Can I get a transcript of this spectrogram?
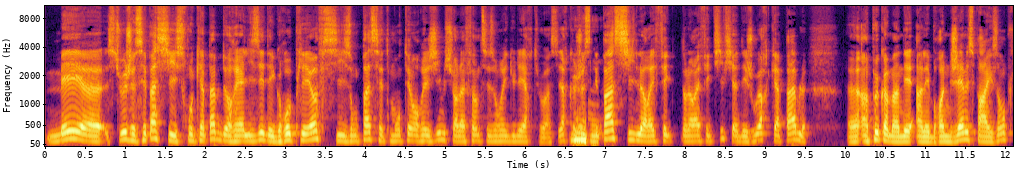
mais euh, si tu veux, je sais pas s'ils seront capables de réaliser des gros playoffs s'ils n'ont pas cette montée en régime sur la fin de saison régulière, tu vois. C'est-à-dire que mmh. je sais pas si leur effect, dans leur effectif, il y a des joueurs capables, euh, un peu comme un, un, LeBron James par exemple,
